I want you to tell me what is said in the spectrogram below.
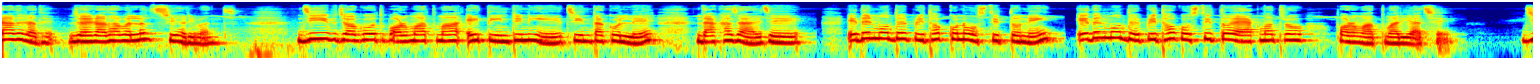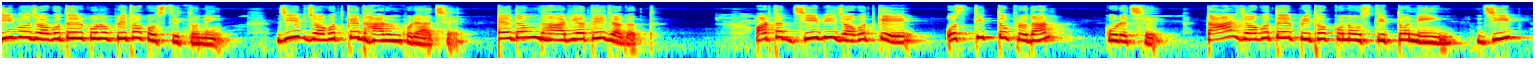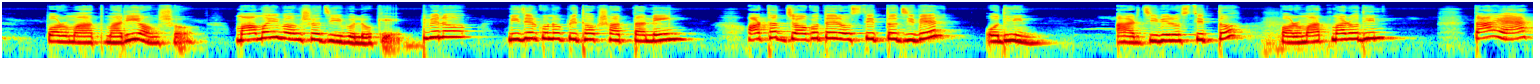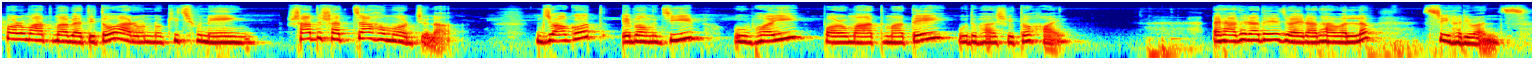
রাধে রাধে। জয় রাধা বল্লভ, শ্রী হরিবংশ। জীব, জগৎ, পরমাত্মা এই তিনটি নিয়ে চিন্তা করলে দেখা যায় যে এদের মধ্যে পৃথক কোনো অস্তিত্ব নেই। এদের মধ্যে পৃথক অস্তিত্ব একমাত্র পরমাত্মারই আছে। জীব ও জগতের কোনো পৃথক অস্তিত্ব নেই। জীব জগৎকে ধারণ করে আছে। এদম ধারিয়াতে জগৎ। অর্থাৎ জীবই জগৎকে অস্তিত্ব প্রদান করেছে। তাই জগতের পৃথক কোনো অস্তিত্ব নেই। জীব পরমাত্মারই অংশ। মাময়ী বংশ জীব লোকে জীবেরও নিজের কোনো পৃথক সত্তা নেই। অর্থাৎ জগতের অস্তিত্ব জীবের অধীন আর জীবের অস্তিত্ব পরমাত্মার অধীন। তাই এক পরমাত্মা ব্যতীত আর অন্য কিছু নেই। সদ সচ্চাহম অর্জুনা। জগৎ এবং জীব উভয়ই পরমাত্মাতেই উদ্ভাসিত হয়। রাধে রাধে জয় রাধা বল্লভ শ্রী হরিবংশ।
